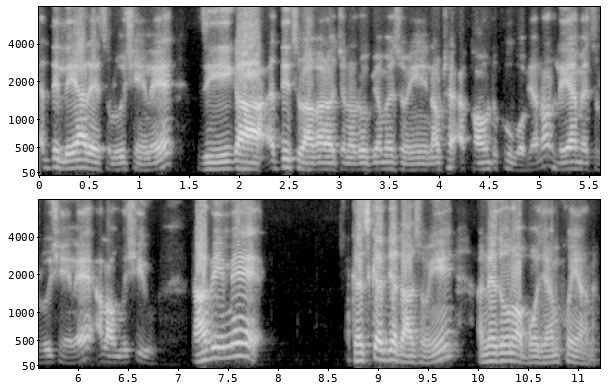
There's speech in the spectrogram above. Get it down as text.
အစ်စ်လဲရတယ်ဆိုလို့ရှိရင်လည်းဈေးကအစ်စ်ဆိုတာကတော့ကျွန်တော်တို့ပြောမယ်ဆိုရင်နောက်ထပ် account တစ်ခုပေါ့ဗျာနော်လဲရမယ်ဆိုလို့ရှိရင်လည်းအလောက်မရှိဘူးဒါပေမဲ့ gasket ပြတ်တာဆိုရင်အနည်းဆုံးတော့ပေါ်ချမ်းဖွင့်ရမယ်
